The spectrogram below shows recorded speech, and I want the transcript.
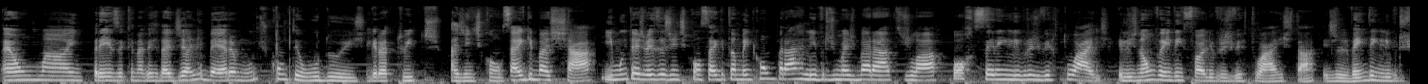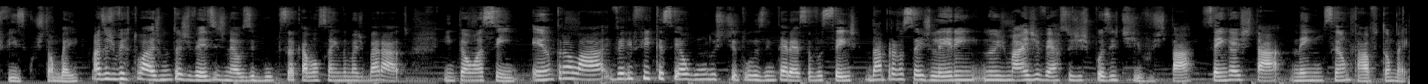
É uma empresa que, na verdade, já libera muitos conteúdos gratuitos. A gente consegue baixar e muitas vezes a gente consegue também comprar livros mais baratos lá por serem livros virtuais. Eles não vendem só livros virtuais, tá? Eles vendem livros físicos também. Mas os virtuais, muitas vezes, né, os e-books acabam saindo mais baratos. Então, assim, entra lá e verifica se algum dos títulos interessa a vocês, dá para vocês lerem nos mais diversos dispositivos, tá? Sem gastar nenhum centavo também.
